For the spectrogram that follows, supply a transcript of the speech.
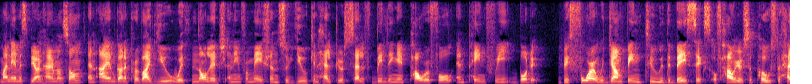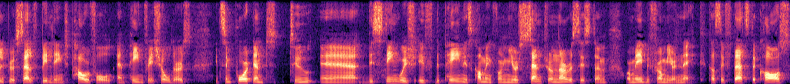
My name is Björn Hermansson and I am going to provide you with knowledge and information so you can help yourself building a powerful and pain-free body. Before we jump into the basics of how you're supposed to help yourself building powerful and pain-free shoulders, it's important to uh, distinguish if the pain is coming from your central nervous system or maybe from your neck. Because if that's the cause,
